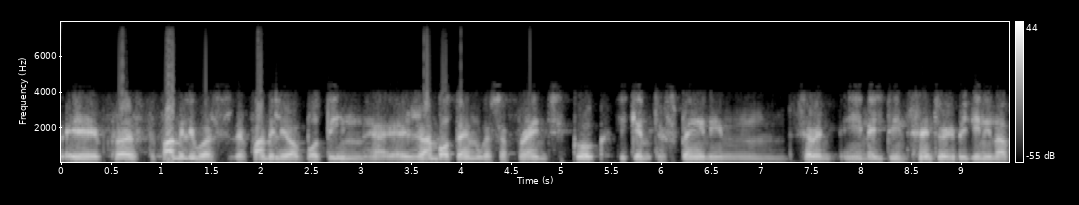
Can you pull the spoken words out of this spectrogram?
Uh, first family was the family of Botin. Uh, Jean Botin was a French cook. He came to Spain in in 18th century, beginning of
